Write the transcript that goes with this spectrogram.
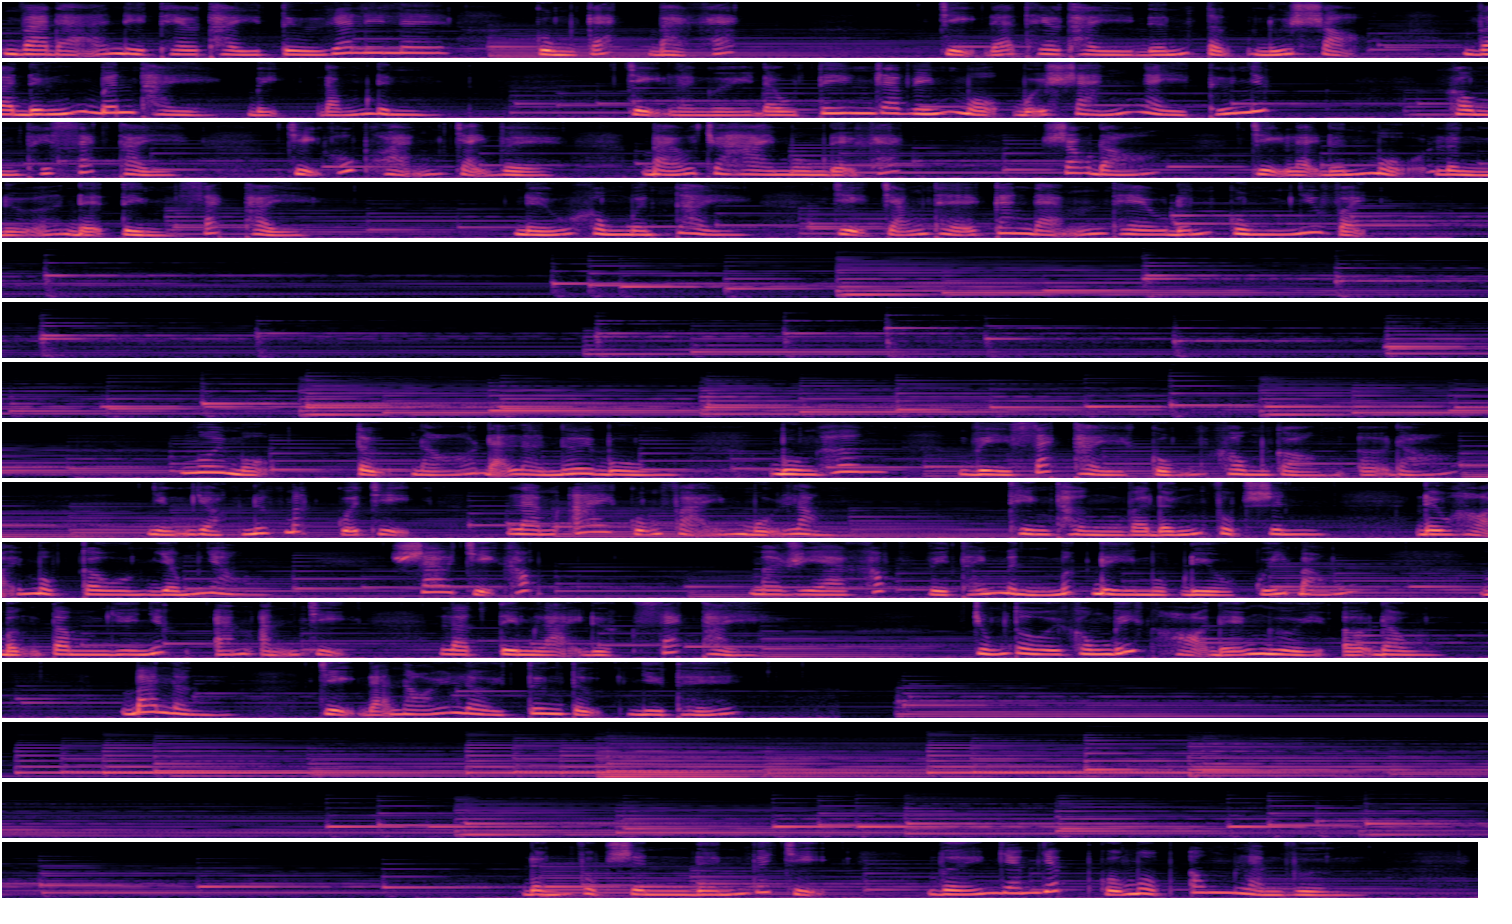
và đã đi theo thầy từ Galilee cùng các bà khác. Chị đã theo thầy đến tận núi Sọ và đứng bên thầy bị đóng đinh. Chị là người đầu tiên ra viếng mộ buổi sáng ngày thứ nhất. Không thấy xác thầy, chị hốt hoảng chạy về, báo cho hai môn đệ khác. Sau đó, chị lại đến mộ lần nữa để tìm xác thầy. Nếu không mến thầy, chị chẳng thể can đảm theo đến cùng như vậy. Ngôi mộ, tự nó đã là nơi buồn buồn hơn vì xác thầy cũng không còn ở đó. Những giọt nước mắt của chị làm ai cũng phải mũi lòng. Thiên thần và đấng phục sinh đều hỏi một câu giống nhau. Sao chị khóc? Maria khóc vì thấy mình mất đi một điều quý báu. Bận tâm duy nhất ám ảnh chị là tìm lại được xác thầy. Chúng tôi không biết họ để người ở đâu ba lần, chị đã nói lời tương tự như thế. Đấng phục sinh đến với chị, với dáng dấp của một ông làm vườn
